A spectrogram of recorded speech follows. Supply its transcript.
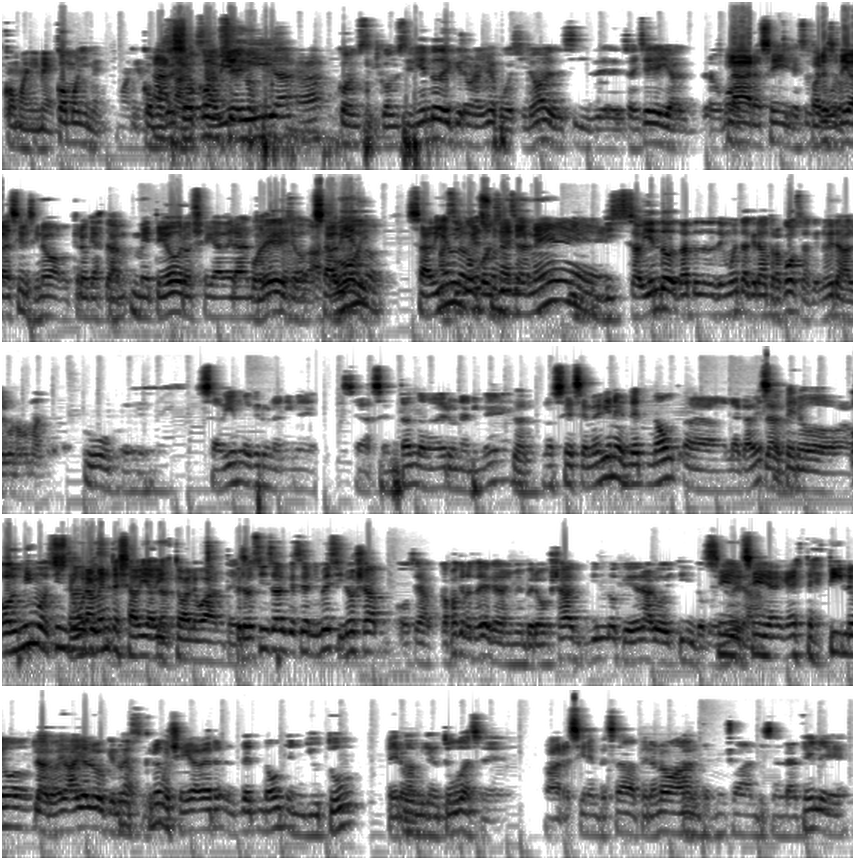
Como anime. Como anime. Como anime. Como Ah, que yo concebía, Ah, con- concibiendo de que era un anime, porque si no, de, de Saint Seiya y Dragon Ball. Claro, sí, eso por eso te iba a decir, si no, creo que hasta Claro. Meteoro llegué a ver antes. Por eso, pero sabiendo, sabiendo con que es un anime. Y, y sabiendo, date en cuenta que era otra cosa, que no era algo normal. Uh, eh, sabiendo que era un anime. O sea, sentándome a ver un anime. Claro. No sé, se me viene Death Note a la cabeza, Claro. pero. O mismo sin seguramente ya había claro. visto algo antes. Pero sin saber que sea anime, sino ya, o sea, capaz que no sabía que era anime, pero ya viendo que era algo distinto. Que sí, no era- sí, este estilo. Claro, hay, hay algo que no, No, es. creo que llegué a ver Death Note en YouTube, pero No, en. YouTube hace. ah, recién empezaba, pero no antes, mucho antes. En la tele,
